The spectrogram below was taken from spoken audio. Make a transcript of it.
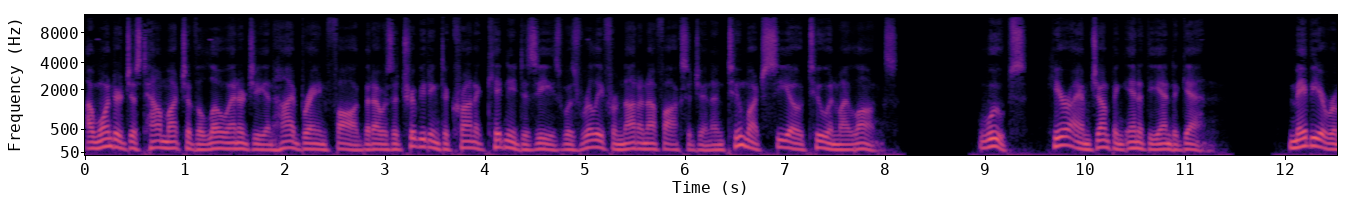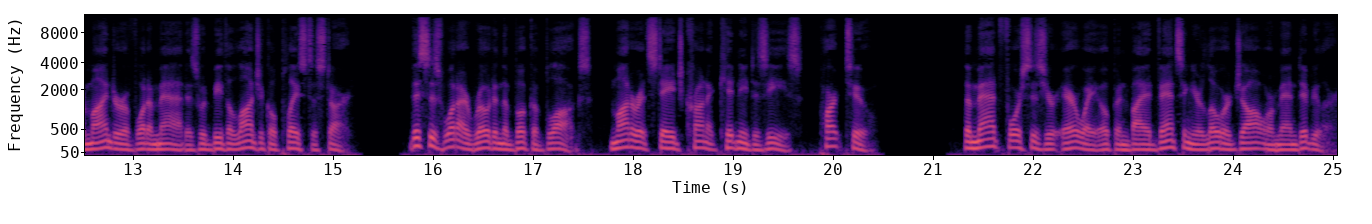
I wonder just how much of the low energy and high brain fog that I was attributing to chronic kidney disease was really from not enough oxygen and too much CO2 in my lungs. Whoops, here I am jumping in at the end again. Maybe a reminder of what a MAD is would be the logical place to start. This is what I wrote in the book of blogs Moderate Stage Chronic Kidney Disease, Part 2. The MAD forces your airway open by advancing your lower jaw or mandibular.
